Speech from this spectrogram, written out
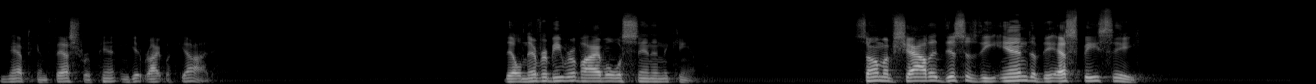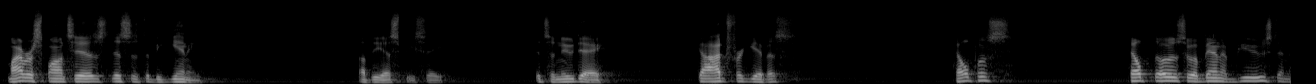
You're going to have to confess, repent, and get right with God. There'll never be revival with sin in the camp. Some have shouted, This is the end of the SBC. My response is, This is the beginning of the SBC. It's a new day. God, forgive us. Help us. Help those who have been abused and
